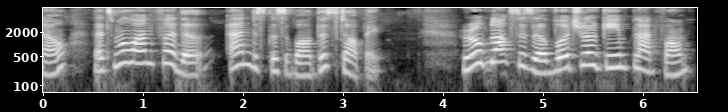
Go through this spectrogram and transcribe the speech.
Now, let's move on further and discuss about this topic. Roblox is a virtual game platform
